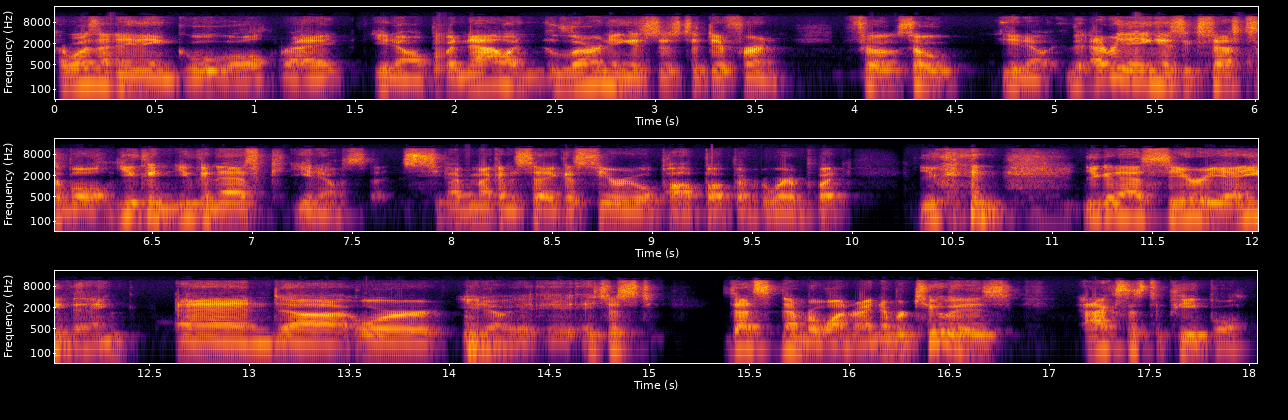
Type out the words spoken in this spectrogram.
there wasn't anything Google, right? You know, but now learning is just a different. So, so you know, everything is accessible. You can you can ask, you know, I'm not going to say because Siri will pop up everywhere, but you can you can ask Siri anything, and uh, or you know, it, it's just that's number one, right? Number two is access to people,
